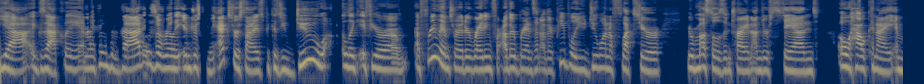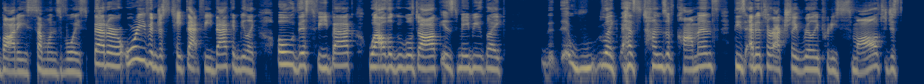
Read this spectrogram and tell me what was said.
Yeah, exactly. And I think that is a really interesting exercise because you do, like, if you're a, a freelance writer writing for other brands and other people, you do want to flex your your muscles and try and understand oh how can i embody someone's voice better or even just take that feedback and be like oh this feedback while the google doc is maybe like like has tons of comments these edits are actually really pretty small to just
